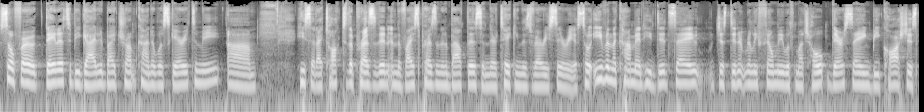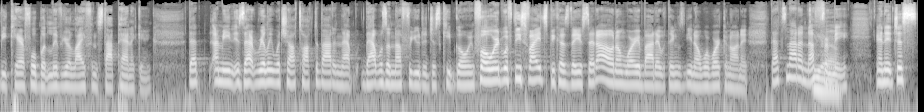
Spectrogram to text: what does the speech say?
So for Dana to be guided by Trump kind of was scary to me. Um, he said, I talked to the president and the vice president about this, and they're taking this very serious. So even the comment he did say just didn't really fill me with much hope. They're saying, be cautious, be careful, but live your life and stop panicking that i mean is that really what y'all talked about? And that that was enough for you to just keep going forward with these fights because they said oh don't worry about it. Things you know we're working on it. That's not enough yeah. for me. And it just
